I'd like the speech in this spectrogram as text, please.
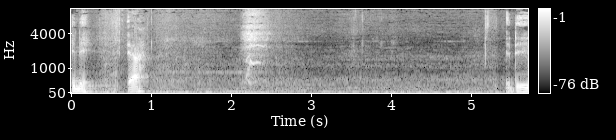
Ini ya. Jadi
